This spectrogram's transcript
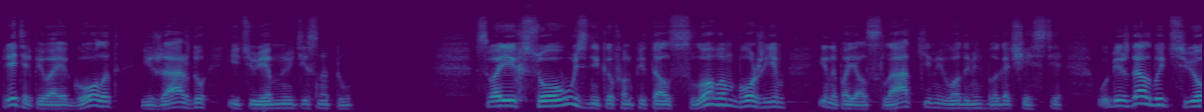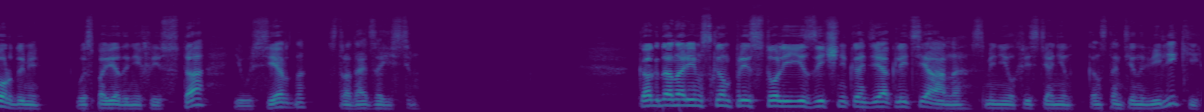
претерпевая голод и жажду и тюремную тесноту. Своих соузников он питал Словом Божьим и напоял сладкими водами благочестия, убеждал быть твердыми в исповедании Христа и усердно страдать за истину. Когда на римском престоле язычника Диоклетиана сменил христианин Константин Великий,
